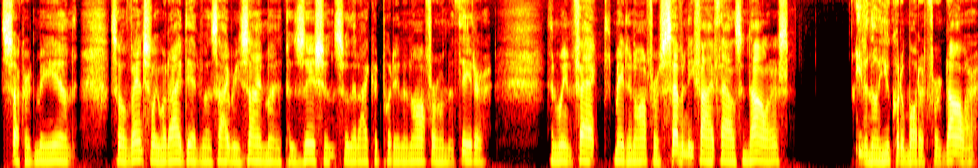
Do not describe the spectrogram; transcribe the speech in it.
suckered me in. So eventually, what I did was I resigned my position so that I could put in an offer on the theater. And we, in fact, made an offer of $75,000, even though you could have bought it for a dollar.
